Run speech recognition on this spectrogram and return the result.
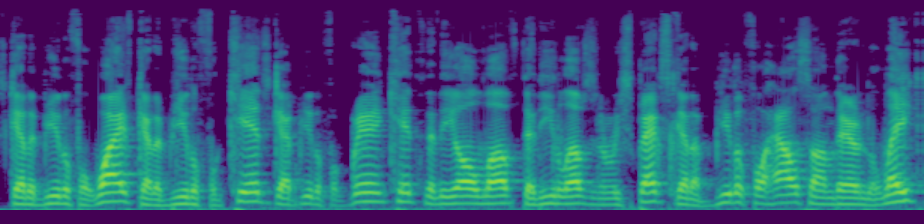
He's got a beautiful wife, got a beautiful kids, got beautiful grandkids that he all loves, that he loves and respects. Got a beautiful house on there in the lake,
